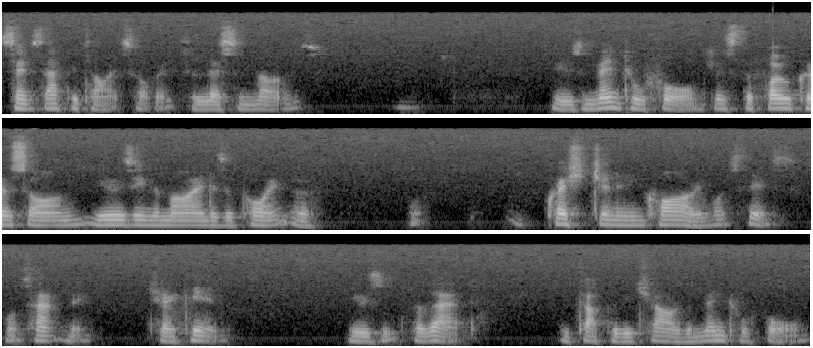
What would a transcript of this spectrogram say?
sense appetites of it, to lessen those use a mental form, just to focus on using the mind as a point of question and inquiry. What's this? What's happening? Check in. Use it for that. Vitakka vichara, the mental form.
